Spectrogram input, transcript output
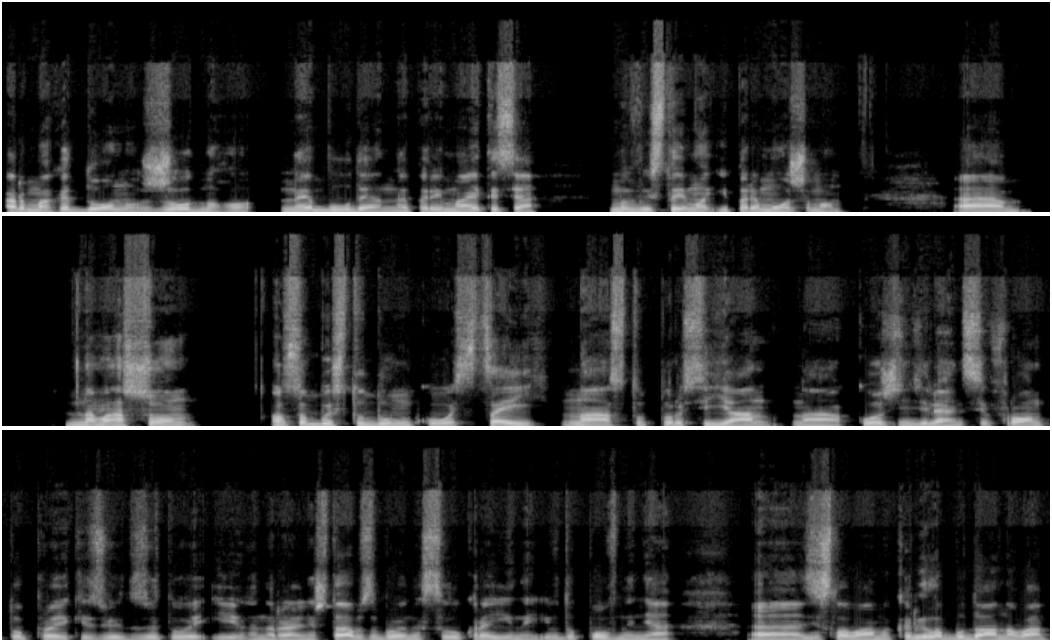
Армагеддону жодного не буде. Не переймайтеся, ми вистоїмо і переможемо. Е, на вашу особисту думку, ось цей наступ росіян на кожній ділянці фронту, про який звітує і Генеральний штаб Збройних сил України, і в доповнення е, зі словами Кирила Буданова.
